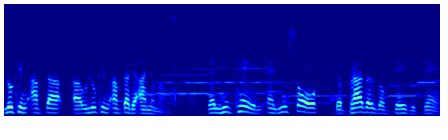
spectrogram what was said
looking after, uh, looking after the animals. Then he came and he saw the brothers of David there.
